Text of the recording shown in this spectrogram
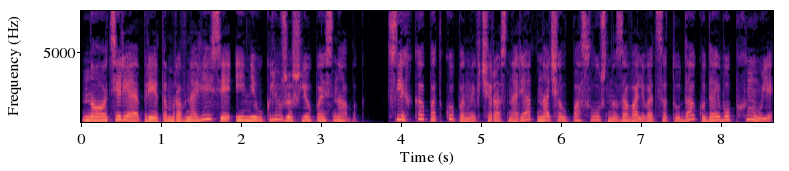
но теряя при этом равновесие и неуклюже шлепаясь на бок. Слегка подкопанный вчера снаряд начал послушно заваливаться туда, куда его пхнули,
